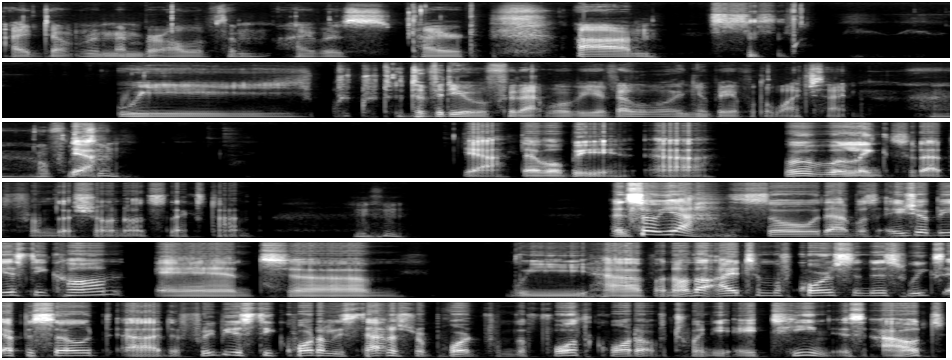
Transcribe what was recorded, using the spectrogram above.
I don't remember all of them. I was tired. Um, we the video for that will be available, and you'll be able to watch that uh, hopefully Yeah. soon. Yeah, there will be. Uh, we will link to that from the show notes next time. Mhm. And so yeah, so that was Asia BSDCon, and um, we have another item, of course, in this week's episode. Uh, the FreeBSD quarterly status report from the fourth quarter of 2018 is out,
